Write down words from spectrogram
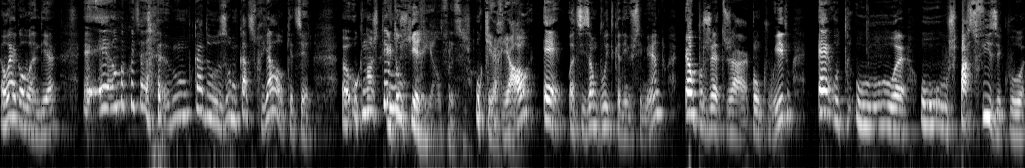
a Legolândia é, é uma coisa um bocado, um bocado surreal, quer dizer. Uh, o que nós temos... Então o que é real, Francisco? O que é real é a decisão política de investimento, é o projeto já concluído, é o, o, o, o, espaço físico,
